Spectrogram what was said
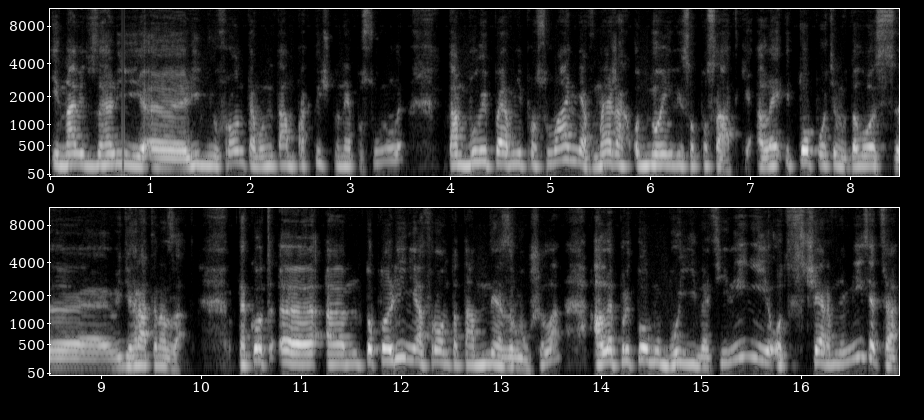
і навіть взагалі е, лінію фронту вони там практично не посунули. Там були певні просування в межах одної лісопосадки, але і то потім вдалося е, відіграти назад. Так, от, е, е, тобто лінія фронту там не зрушила, але при тому бої на цій лінії, от з червня місяця,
